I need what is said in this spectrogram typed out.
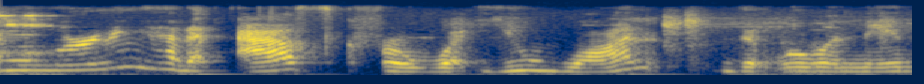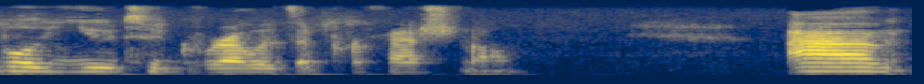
and learning how to ask for what you want that will enable you to grow as a professional. Um,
